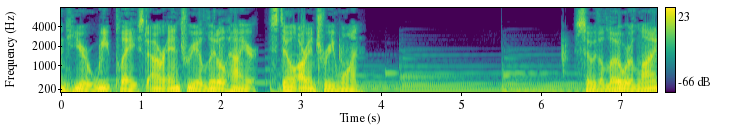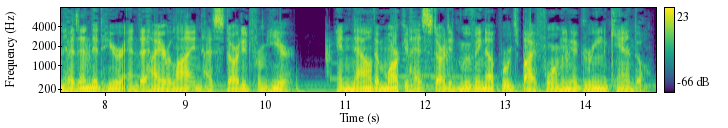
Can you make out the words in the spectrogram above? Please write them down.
And here we placed our entry a little higher, still our entry 1. So the lower line has ended here and the higher line has started from here. And now the market has started moving upwards by forming a green candle.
